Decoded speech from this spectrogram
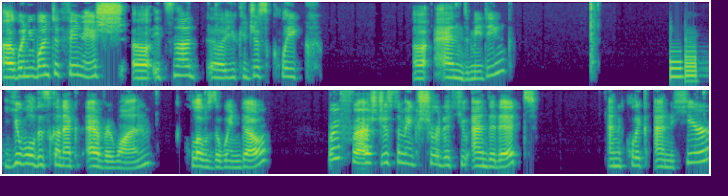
Uh, when you want to finish, uh, it's not, uh, you can just click uh, end meeting. You will disconnect everyone, close the window, refresh just to make sure that you ended it, and click end here.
